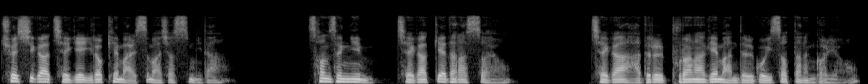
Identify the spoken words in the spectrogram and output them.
최 씨가 제게 이렇게 말씀하셨습니다. 선생님, 제가 깨달았어요. 제가 아들을 불안하게 만들고 있었다는 걸요.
